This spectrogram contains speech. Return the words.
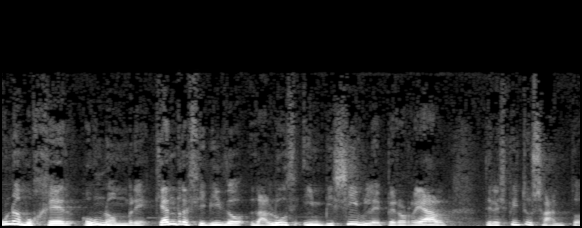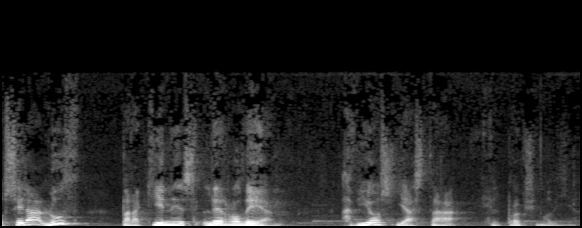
una mujer o un hombre que han recibido la luz invisible pero real del Espíritu Santo será luz para quienes le rodean. Adiós y hasta el próximo día.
